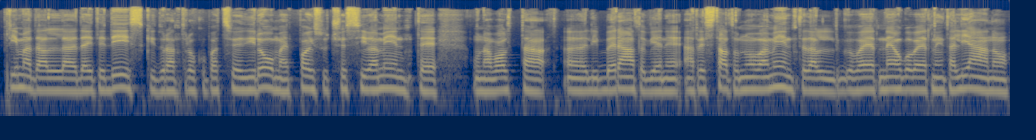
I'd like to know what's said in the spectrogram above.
prima dal, dai tedeschi durante l'occupazione di Roma e poi successivamente, una volta eh, liberato, viene arrestato nuovamente dal governo, neogoverno italiano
